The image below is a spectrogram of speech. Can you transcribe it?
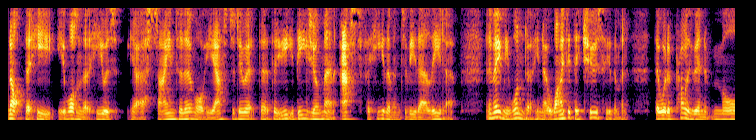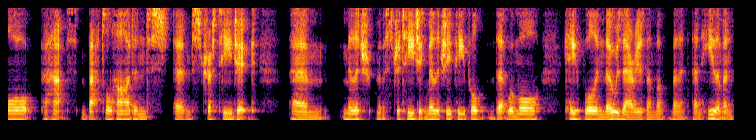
Not that he, it wasn't that he was you know, assigned to them or he asked to do it. That the, these young men asked for Helaman to be their leader, and it made me wonder. You know, why did they choose Helaman? There would have probably been more, perhaps, battle-hardened, um, strategic, um, military, strategic military people that were more capable in those areas than than Helaman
